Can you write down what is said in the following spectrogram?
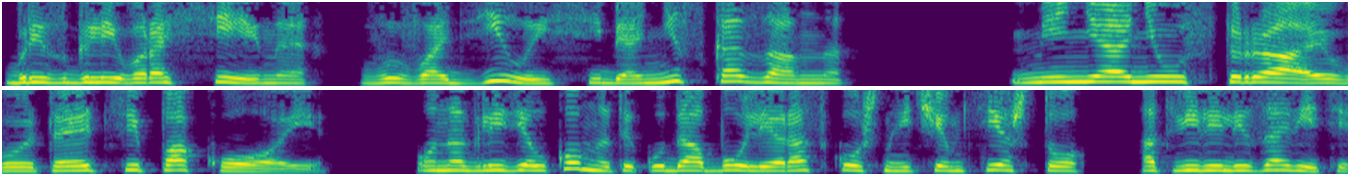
брезгливо рассеянное, выводило из себя несказанно. Меня не устраивают эти покои. Он оглядел комнаты куда более роскошные, чем те, что отвели Лизавете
